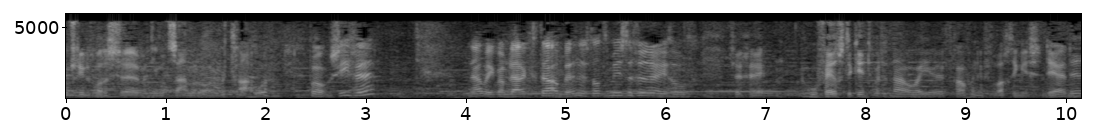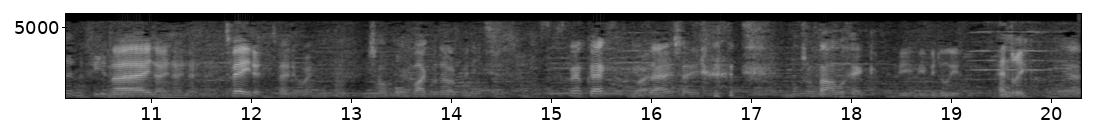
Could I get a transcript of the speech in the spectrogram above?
Misschien nog wel eens eh, met iemand samen wonen. Trouwen? Progressief, hè? Nou, ik ben blij dat ik getrouwd ben, is dat tenminste geregeld. Zeg, hé, hoeveelste kind wordt het nou waar je vrouw van in verwachting is? Derde, vierde? Nee, nee, nee, nee. nee. Tweede, tweede hoor. Zo bond maakt me dan ook weer niet. Kijk, kijk, Waar? prijs, hé. Nog zo'n vrouwengek. Wie, wie bedoel je? Hendrik? Ja,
